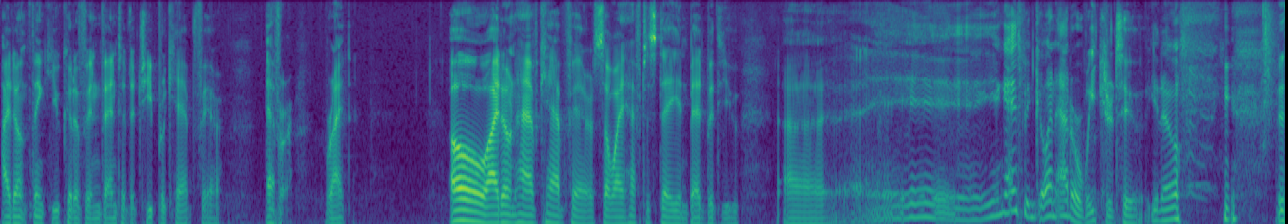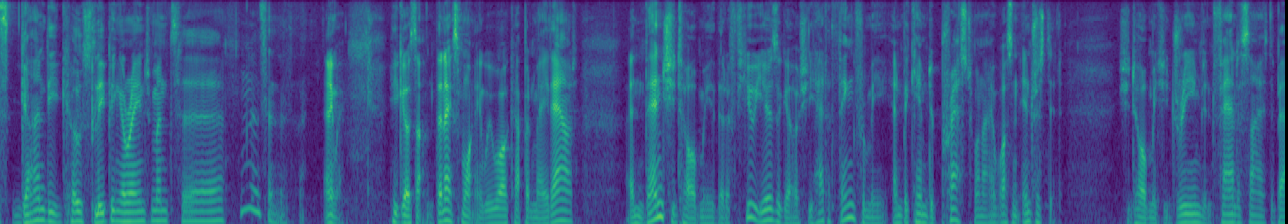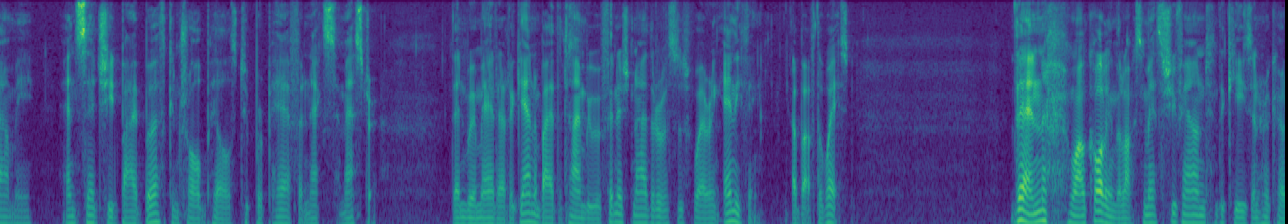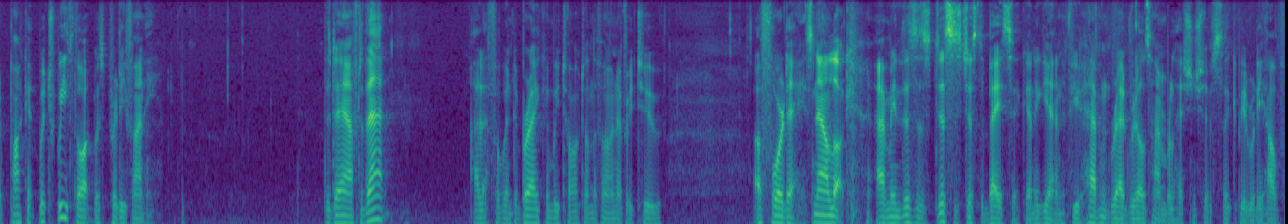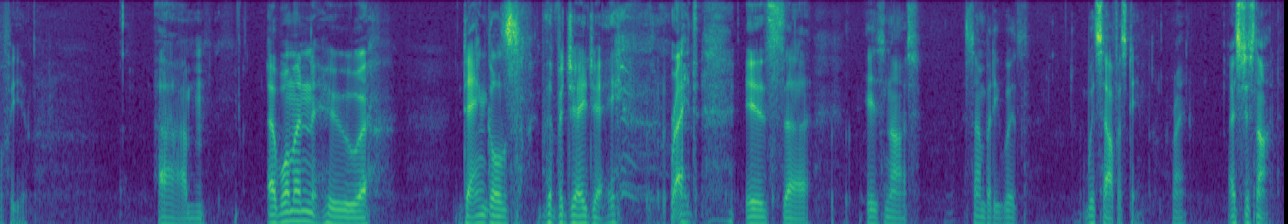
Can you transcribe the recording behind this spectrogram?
I don't think you could have invented a cheaper cab fare ever, right? Oh, I don't have cab fare, so I have to stay in bed with you. Uh, you guys been going out a week or two, you know? this Gandhi co-sleeping arrangement. Uh, anyway, he goes on. The next morning, we woke up and made out, and then she told me that a few years ago she had a thing for me and became depressed when I wasn't interested. She told me she dreamed and fantasized about me, and said she'd buy birth control pills to prepare for next semester. Then we made out again, and by the time we were finished, neither of us was wearing anything above the waist. Then, while calling the locksmith, she found the keys in her coat pocket, which we thought was pretty funny. The day after that, I left for winter break, and we talked on the phone every two or four days. Now, look, I mean, this is this is just the basic, and again, if you haven't read Real Time Relationships, that could be really helpful for you. Um, a woman who dangles the vajayjay, right, is uh, is not somebody with with self-esteem, right? It's just not.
